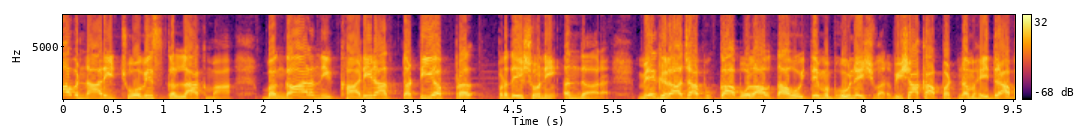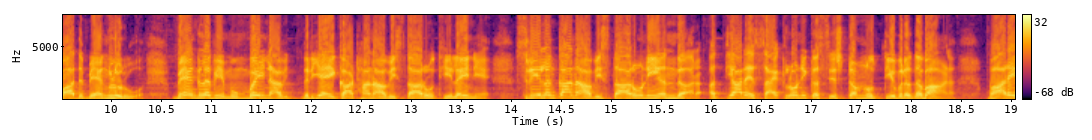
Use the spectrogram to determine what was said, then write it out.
આવનારી ચોવીસ કલાકમાં બંગાળની ખાડીના તટીય પ્રદેશોની અંદર. મેઘરાજા ભૂક્કા બોલાવતા હોય તેમ ભુવનેશ્વર, વિશાખાપટ્ટનમ, હૈદરાબાદ, બેંગલુરુ, બેંગલવી, મુંબઈના દરિયાઈ કાંઠાના વિસ્તારોથી લઈને શ્રીલંકાના વિસ્તારોની અંદર અત્યારે સાયક્લોનિક સિસ્ટમનું તીવ્ર દબાણ ભારે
